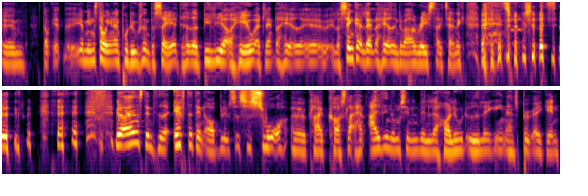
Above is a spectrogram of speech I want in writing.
Øhm, der, jeg, jeg mindes, der var en af producerne, der sagde, at det havde været billigere at hæve Atlanterhavet, øh, eller sænke Atlanterhavet, end det var at race Titanic. Men under omstændigheder, efter den oplevelse, så svor øh, Clive Cussler, at han aldrig nogensinde ville lade Hollywood ødelægge en af hans bøger igen.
